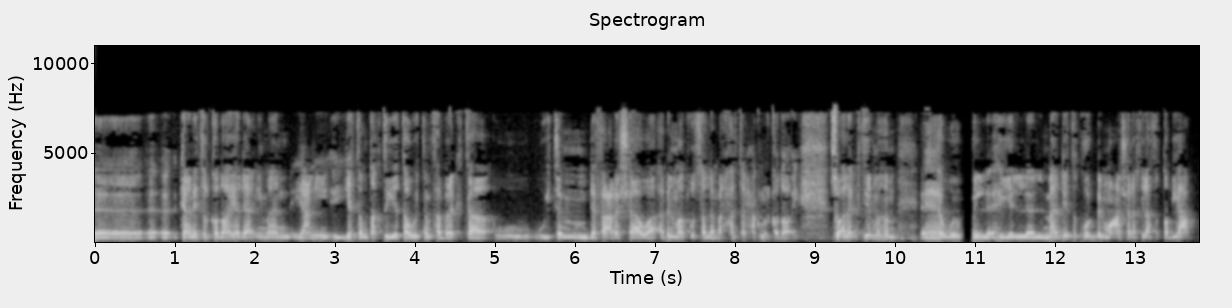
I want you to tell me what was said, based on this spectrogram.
آه، آه، آه، كانت القضايا دائما يعني يتم تغطيتها ويتم فبركتها ويتم دفع رشاوى قبل ما توصل لمرحلة الحكم القضائي. سؤالك كثير مهم. هو هي المادة تقول بالمعاشرة خلاف الطبيعة.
